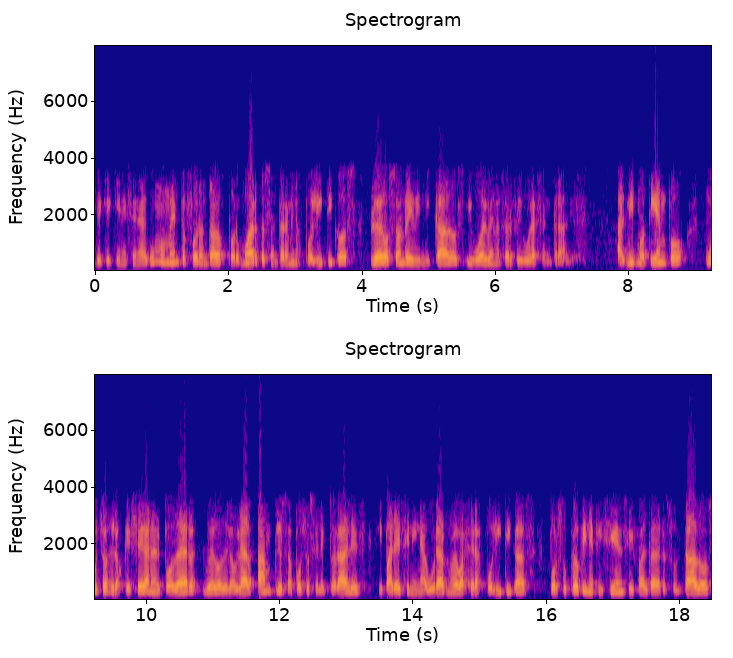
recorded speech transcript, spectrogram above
de que quienes en algún momento fueron dados por muertos en términos políticos, luego son reivindicados y vuelven a ser figuras centrales. Al mismo tiempo, Muchos de los que llegan al poder luego de lograr amplios apoyos electorales y parecen inaugurar nuevas eras políticas, por su propia ineficiencia y falta de resultados,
